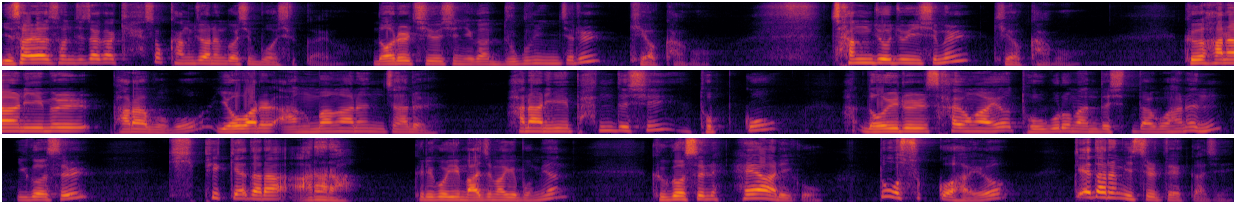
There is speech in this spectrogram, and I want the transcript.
이사야 선지자가 계속 강조하는 것이 무엇일까요? 너를 지으신 이가 누구인지를 기억하고 창조주이심을 기억하고 그 하나님을 바라보고 여호와를 악망하는 자를 하나님이 반드시 돕고 너희를 사용하여 도구로 만드신다고 하는 이것을 깊이 깨달아 알아라. 그리고 이 마지막에 보면 그것을 헤아리고 또 숙고하여 깨달음이 있을 때까지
